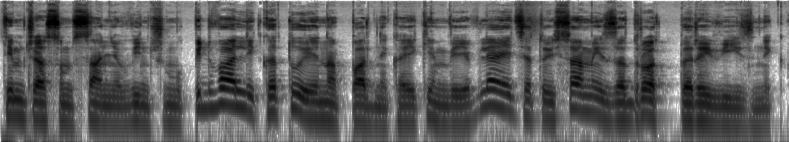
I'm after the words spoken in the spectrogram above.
Тим часом Саня в іншому підвалі катує нападника, яким виявляється той самий задрот-перевізник.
